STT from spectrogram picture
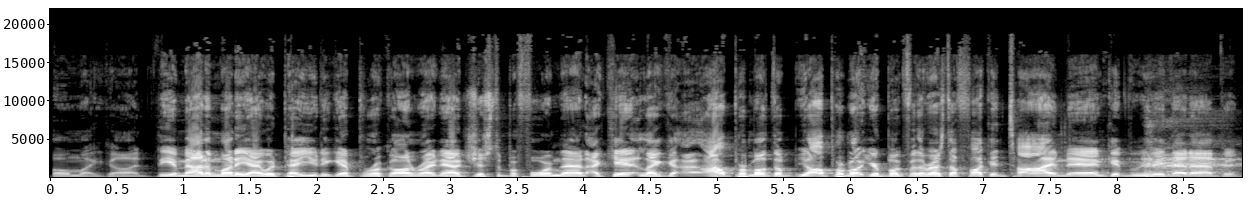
Oh my god, the amount of money I would pay you to get Brook on right now just to perform that, I can't. Like, I'll promote the, I'll promote your book for the rest of fucking time, man. Can we make that happen?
